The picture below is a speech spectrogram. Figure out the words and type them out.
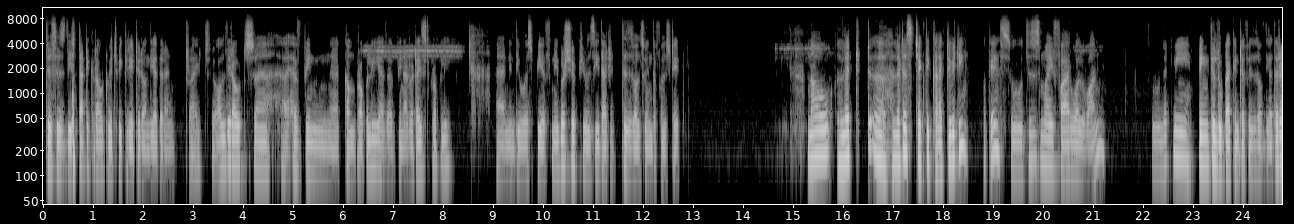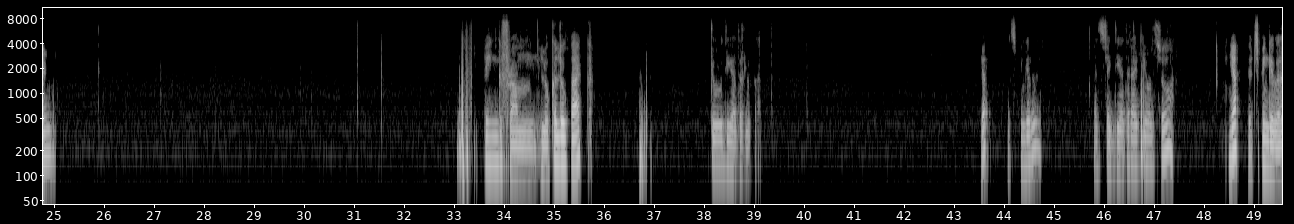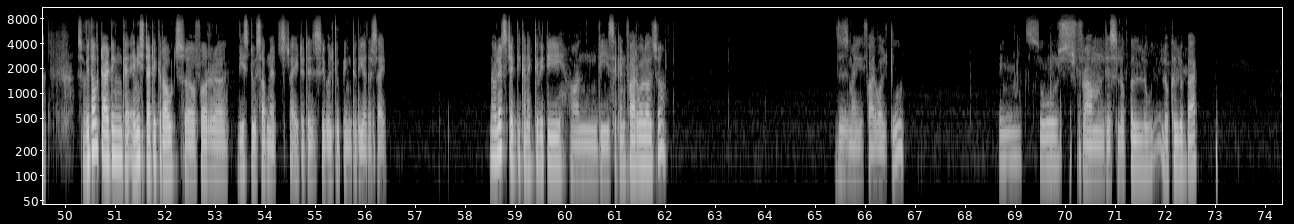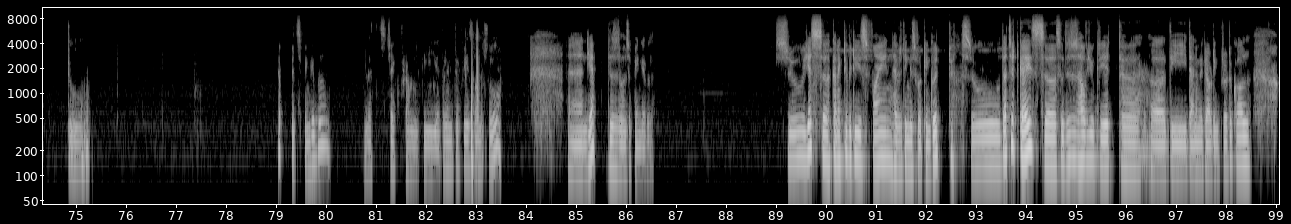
this is the static route which we created on the other end right? So all the routes uh, have been uh, come properly as have been advertised properly. And in the OSPF neighborship you will see that it, this is also in the full state. Now let uh, let us check the connectivity okay? So this is my firewall one. So let me ping the loopback interfaces of the other end ping from local loopback to the other loopback. Yep, it's pingable. Let's check the other IP also. Yep, it's pingable. So without adding any static routes uh, for uh, these two subnets, right, it is able to ping to the other side. Now let's check the connectivity on the second firewall also. This is my firewall 2 ping source from this local local loopback to yep it's pingable. Let's check from the other interface also. And yep this is also pingable. So yes uh, connectivity is fine. Everything is working good so that's it guys. Uh, so this is how you create uh, uh the dynamic routing protocol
